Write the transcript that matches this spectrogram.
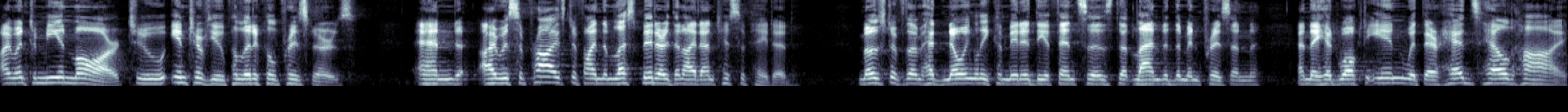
I went to Myanmar to interview political prisoners, and I was surprised to find them less bitter than I'd anticipated. Most of them had knowingly committed the offenses that landed them in prison, and they had walked in with their heads held high,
